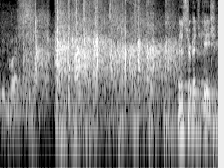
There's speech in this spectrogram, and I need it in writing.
Good question. Minister of Education.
